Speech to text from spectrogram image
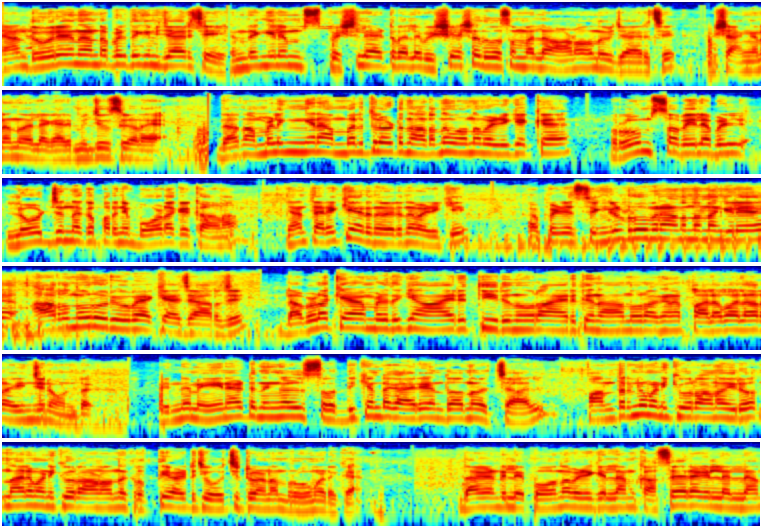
ഞാൻ ദൂരെ നിന്ന് കണ്ടപ്പോഴത്തേക്കും വിചാരിച്ചേ എന്തെങ്കിലും സ്പെഷ്യലായിട്ട് വല്ല വിശേഷ ദിവസം വല്ല ആണോ എന്ന് വിചാരിച്ച്. പക്ഷെ അങ്ങനൊന്നുമല്ല കരിമ്പിൻ ജ്യൂസ് കടയാ. ഇതാ നമ്മളിങ്ങനെ അമ്പലത്തിലോട്ട് നടന്നു പോകുന്ന വഴിക്കൊക്കെ റൂംസ് അവൈലബിൾ ലോഡ്ജ് എന്നൊക്കെ പറഞ്ഞ് ബോർഡൊക്കെ കാണാം. ഞാൻ തിരക്കായിരുന്നു വരുന്ന വഴിക്ക്. അപ്പോഴേ സിംഗിൾ റൂമിനാണെന്നുണ്ടെങ്കിൽ അറുന്നൂറ് രൂപയൊക്കെയാണ് ചാർജ് ഡബിളൊക്കെ ആകുമ്പോഴത്തേക്കും ആയിരത്തി ഇരുന്നൂറ് ആയിരത്തി നാനൂറ് അങ്ങനെ പല പല റേഞ്ചിനുണ്ട് പിന്നെ മെയിനായിട്ട് നിങ്ങൾ ശ്രദ്ധിക്കേണ്ട കാര്യം എന്താണെന്ന് വെച്ചാൽ പന്ത്രണ്ട് മണിക്കൂറാണോ ഇരുപത്തിനാല് മണിക്കൂറാണോ എന്ന് കൃത്യമായിട്ട് ചോദിച്ചിട്ട് വേണം റൂം എടുക്കാൻ. ഇതാ കണ്ടില്ലേ പോകുന്ന വഴിക്കെല്ലാം കസേരകളിലെല്ലാം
